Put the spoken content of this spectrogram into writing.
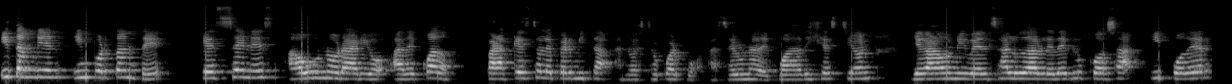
Y también importante que cenes a un horario adecuado para que esto le permita a nuestro cuerpo hacer una adecuada digestión, llegar a un nivel saludable de glucosa y poder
